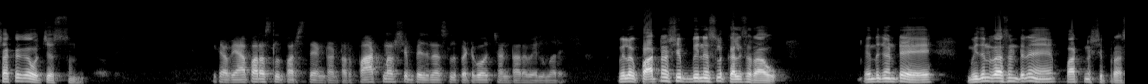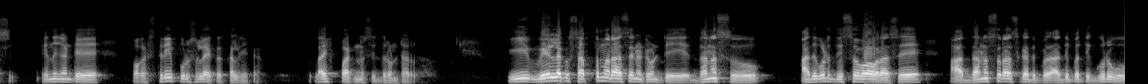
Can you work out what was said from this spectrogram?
చక్కగా వచ్చేస్తుంది. ఇక వ్యాపారస్తుల పరిస్థితి ఏంటంటారు? పార్ట్నర్షిప్ బిజినెస్లు పెట్టుకోవచ్చు అంటారు వీళ్ళు మరి? వీళ్ళకి పార్ట్నర్షిప్ బిజినెస్లు కలిసి రావు. ఎందుకంటే మిథున రాశి అంటేనే పార్ట్నర్షిప్ రాశి. ఎందుకంటే ఒక స్త్రీ పురుషుల యొక్క కలయిక. లైఫ్ పార్ట్నర్స్ ఇద్దరు ఉంటారు. ఈ వీళ్ళకు సప్తమ రాశి అయినటువంటి ధనస్సు అది కూడా దుస్వభావ రాశి ఆ ధనుసు రాశికి అధిపతి అధిపతి గురువు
